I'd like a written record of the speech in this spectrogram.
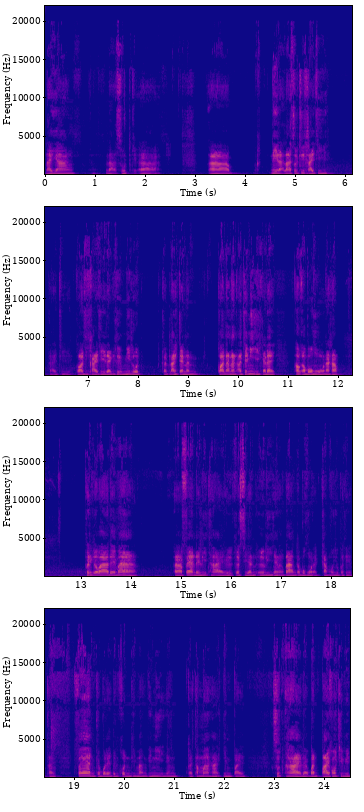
หลายอย่างล่าสุดอ่าอ่า นี่แหละล่าสุดคือขายที ขายทีก่อนที่ขายทีแต่ก็คือมีรถก็หลังจากนั้นก่อนนานั้นอาจจะมีอีกก็ได้เท่ากับโมหูนะครับ เพิ่นก็ว่าได้มาแฟนได้รีไทายหรือเกษียณเออร์ลี่ยังต่างๆกับโมหูนะครับมาอยู่ประเทศไทย แฟนก็บ่ได้เป็นคนที่มั่งที่นี่อหยังก็ทำมาหากินไปสุดท้ายแล้วบั้นปลายของชีวิต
